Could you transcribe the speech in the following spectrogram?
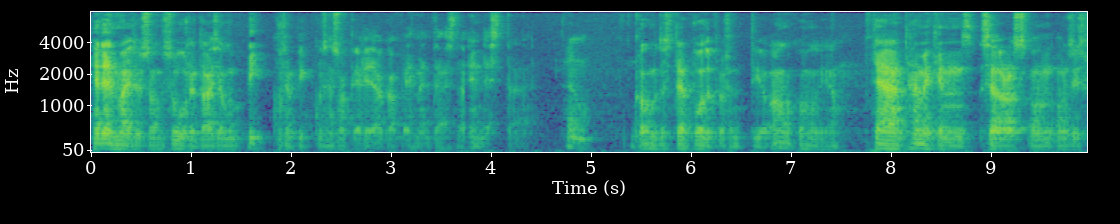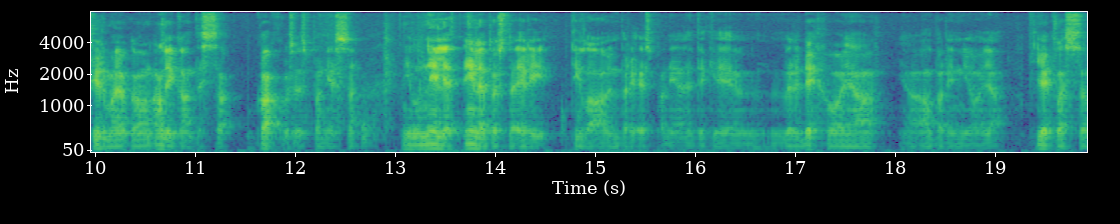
hedelmäisyys on suuri tai siellä on pikkusen pikkusen sokeria, joka pehmentää sitä ennestään. Joo. 13,5 prosenttia on alkoholia. Tämä Hämeken Cellars on, on siis firma, joka on Alicantessa, Kaakkois-Espanjassa. Niillä on neljä, 14 eri tilaa ympäri Espanjaa. Ne tekee Verdejoa ja, ja Albarinjoa ja Jeklassa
